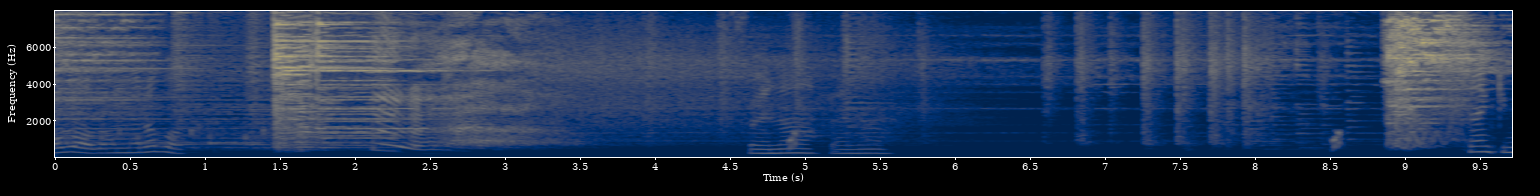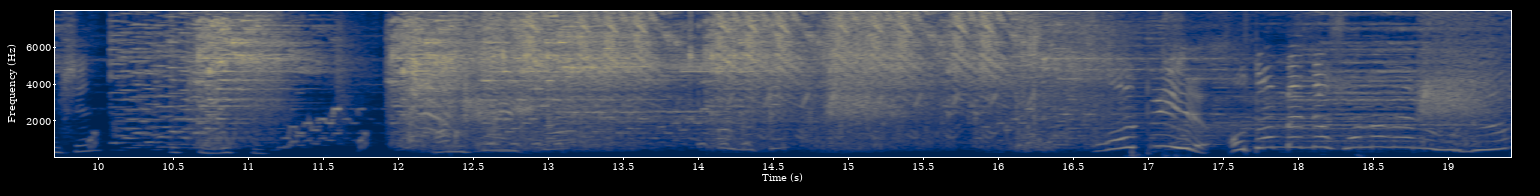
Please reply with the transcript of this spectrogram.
Abi adamlara bak. Fena fena. Sen kimsin? Lütfen lütfen. Al bakayım. Abi adam benden sonra beni vurdu.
